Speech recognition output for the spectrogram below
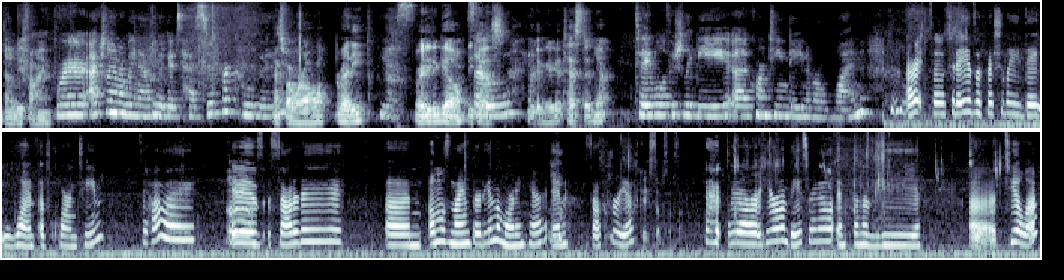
that'll be fine. We're actually on our way now to go get tested for COVID. That's why we're all ready, Yes. ready to go because So, we're gonna go get tested. Yep. Today will officially be uh, quarantine day number one. All right, so today is officially day one of quarantine. Say hi. It is Saturday, uh, almost 9:30 in the morning here in South Korea. Okay, stop, stop, stop. we are here on base right now in front of the uh, TLF.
